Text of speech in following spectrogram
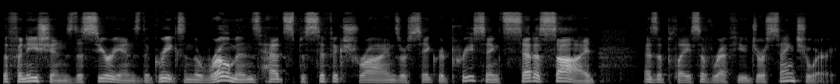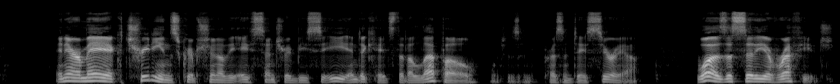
The Phoenicians, the Syrians, the Greeks, and the Romans had specific shrines or sacred precincts set aside as a place of refuge or sanctuary. An Aramaic treaty inscription of the 8th century BCE indicates that Aleppo, which is in present day Syria, was a city of refuge.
